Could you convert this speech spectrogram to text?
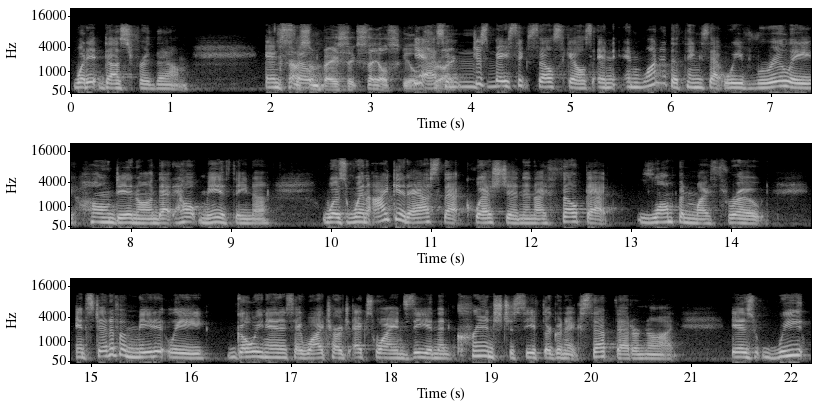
what it does for them. And so, some basic sales skills, yeah, right? some mm-hmm. just basic sales skills. And and one of the things that we've really honed in on that helped me, Athena, was when I get asked that question and I felt that lump in my throat. Instead of immediately going in and say, "Well, I charge X, Y, and Z," and then cringe to see if they're going to accept that or not, is we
